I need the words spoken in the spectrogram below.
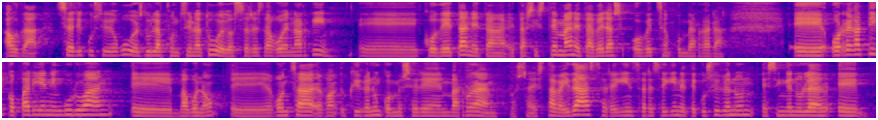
hau da, zer ikusi dugu ez dula funtzionatu edo zer ez dagoen argi e, kodeetan eta, eta sisteman eta beraz hobetzen joan behar gara. E, horregatik, oparien inguruan, e, ba, bueno, e, egontza, euki genuen komiseren barruan, pues, ez da bai da, zer egin, zer ez egin, eta ikusi genuen, ezin genula, e,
